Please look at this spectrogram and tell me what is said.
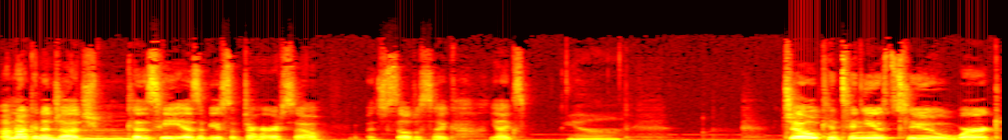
I'm not to judge Mm. because he is abusive to her, so it's still just like yikes. Yeah. Jill continues to work,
